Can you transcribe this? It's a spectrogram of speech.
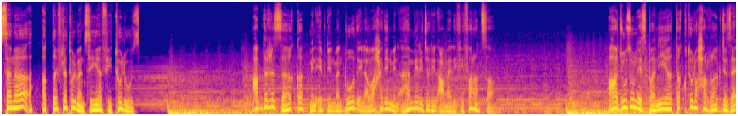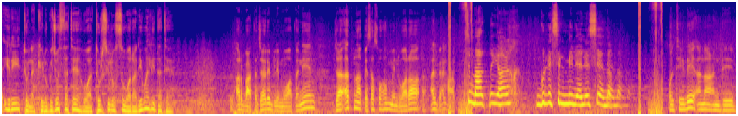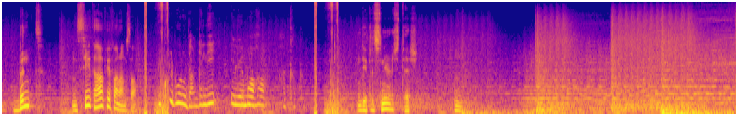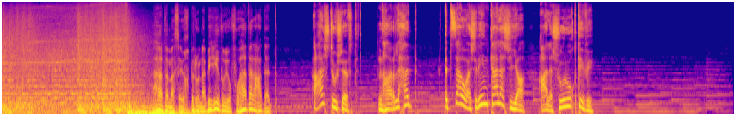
سناء الطفلة المنسية في تولوز. عبد الرزاق من ابن منبوذ إلى واحد من أهم رجال الأعمال في فرنسا. عجوز إسبانية تقتل حراك جزائري تنكل بجثته وترسل الصور لوالدته. أربع تجارب لمواطنين جاءتنا قصصهم من وراء البحار. سمع الطيارة نقول له سلمي لي على سنة قلت لي أنا عندي بنت نسيتها في فرنسا. بكل برودة قال لي إلي مور هكا. عندي ثلاث سنين عشتهاش هذا ما سيخبرنا به ضيوف هذا العدد. عشت وشفت. نهار الحد 29 تاع العشية على شروق تيفي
